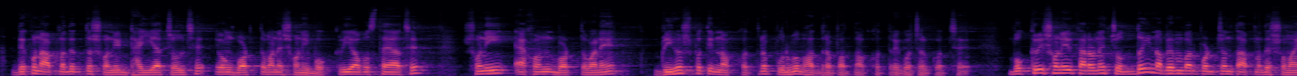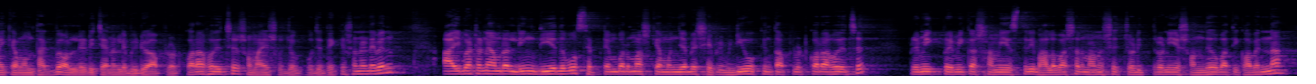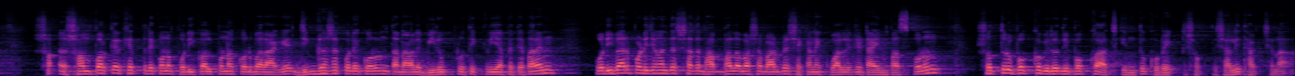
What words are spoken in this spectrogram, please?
দেখুন, আপনাদের তো শনির ঢাইয়া চলছে এবং বর্তমানে শনি বক্রিয় অবস্থায় আছে। শনি এখন বর্তমানে বৃহস্পতির নক্ষত্র, পূর্ব ভাদ্রপদ নক্ষত্রে গোচর করছে। বক্রী শনির কারণে চোদ্দোই নভেম্বর পর্যন্ত আপনাদের সময় কেমন থাকবে অলরেডি চ্যানেলে ভিডিও আপলোড করা হয়েছে, সময় সুযোগ বুঝে দেখে শুনে নেবেন। আই বাটনে আমরা লিঙ্ক দিয়ে দেবো, সেপ্টেম্বর মাস কেমন যাবে সে ভিডিও কিন্তু আপলোড করা হয়েছে। প্রেমিক, প্রেমিকা, স্বামী, স্ত্রী, ভালোবাসার মানুষের চরিত্র নিয়ে সন্দেহবাতিক হবেন না। সম্পর্কের ক্ষেত্রে কোনো পরিকল্পনা করবার আগে জিজ্ঞাসা করে করুন, তা নাহলে বিরূপ প্রতিক্রিয়া পেতে পারেন। পরিবার পরিজনদের সাথে ভাব ভালোবাসা বাড়বে, সেখানে কোয়ালিটি টাইম পাস করুন। শত্রুপক্ষ, বিরোধী পক্ষ আজ কিন্তু খুব একটি শক্তিশালী থাকছে না।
